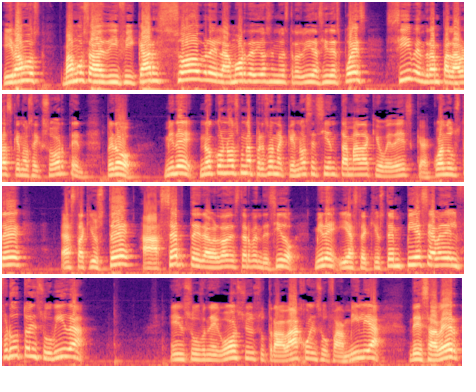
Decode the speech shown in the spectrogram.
Y vamos, vamos a edificar sobre el amor de Dios en nuestras vidas. Y después sí vendrán palabras que nos exhorten. Pero, mire, no conozco una persona que no se sienta amada que obedezca. Cuando usted, hasta que usted acepte la verdad de estar bendecido, mire, y hasta que usted empiece a ver el fruto en su vida, en su negocio, en su trabajo, en su familia, de saber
